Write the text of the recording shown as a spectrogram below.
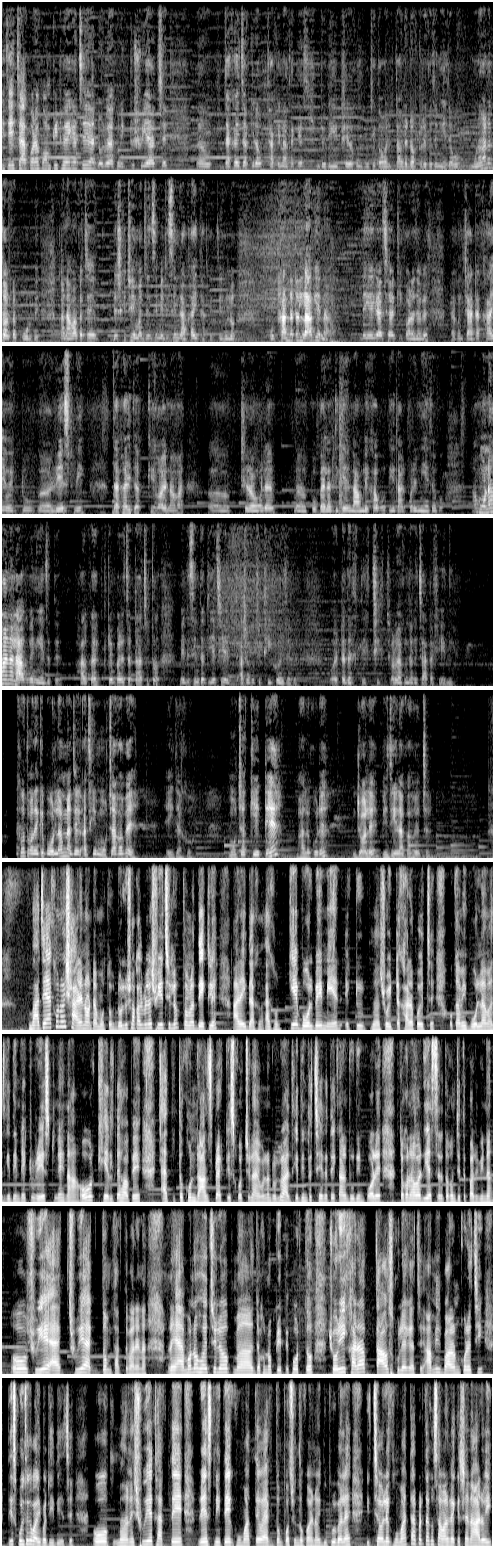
এই যে চা করা কমপ্লিট হয়ে গেছে আর ডলু এখন একটু শুয়ে আছে। দেখাই যাক কীরকম থাকে, না থাকে, যদি সেরকম বুঝি তাহলে তাহলে ডক্টরের কাছে নিয়ে যাব। মনে হয় না দরকার পড়বে। কারণ আমার কাছে বেশ কিছু এমার্জেন্সি মেডিসিন রাখাই থাকে, যেগুলো ও ঠান্ডাটা লাগে না, লেগে গেছে আর কি করা যাবে। এখন চাটা খাই, ও একটু রেস্ট নিই দেখাই যাক কি হয় না হয়। সেরকম হলে বেলার দিকে নাম লেখাবো, দিয়ে তারপরে নিয়ে যাব। মনে হয় না লাগবে নিয়ে যেতে। হালকা টেম্পারেচারটা আছে তো মেডিসিনটা দিয়েছি, আশা করছি ঠিক হয়ে যাবে। ওয়েটটা দেখ দেখছি। চলো এখন যাকে চাটা খেয়ে নিই। দেখো, তোমাদেরকে বললাম না যে আজকে মোচা হবে? এই দেখো, মোচা কেটে ভালো করে জলে ভিজিয়ে রাখা হয়েছে। বাজে এখন ওই সাড়ে নটা মতো। ডলু সকালবেলা শুয়েছিল, তোমরা দেখলে। আর এই দেখো, এখন কে বলবে মেয়ের একটু শরীরটা খারাপ হয়েছে? ওকে আমি বললাম, আজকে দিনটা একটু রেস্ট নে না, ওর খেলতে হবে। এতক্ষণ ডান্স প্র্যাকটিস করছিল। আমি বললাম ডলু আজকে দিনটা ছেড়ে দে, কারণ দুদিন পরে যখন আবার রিহার্সালে তখন যেতে পারবি না। ও শুয়ে এক, শুয়ে একদম থাকতে পারে না। মানে এমনও হয়েছিল যখন ও প্রেপে পড়তো, শরীর খারাপ, তাও স্কুলে গেছে। আমি বারণ করেছি, দিয়ে স্কুল থেকে বাড়ি দিয়েছে। ও মানে শুয়ে থাকতে রেস্ট নিতে, ঘুমাতেও একদম পছন্দ করে না। ওই দুপুরবেলায় ইচ্ছা হলে ঘুমায়, তারপর তখন সামার ভ্যাকেশন আর ওই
